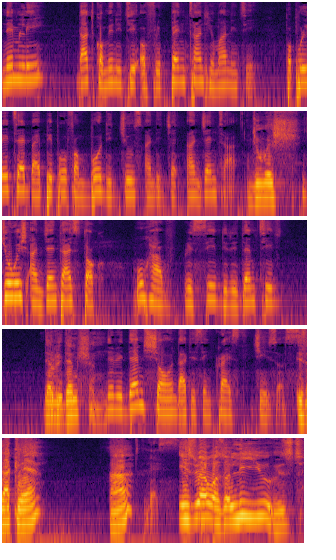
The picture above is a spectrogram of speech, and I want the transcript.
namely that community of repentant humanity populated by people from both the Jews and the and Gentile, Jewish, Jewish and Gentile stock who have received the redemptive the The re- redemption. the redemption that is in Christ Jesus. Is that clear? Huh? yes. Israel was only used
